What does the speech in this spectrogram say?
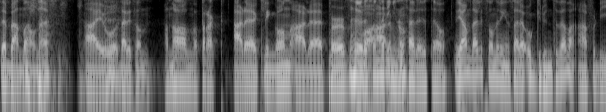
Det bandnavnet er jo Det er litt sånn Anal Natrak. Er det Klingon? Er det Perv? Det høres sånn Ringenes herre ut, det òg. Ja, men det er litt sånn Ringenes herre. Og grunnen til det da er fordi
